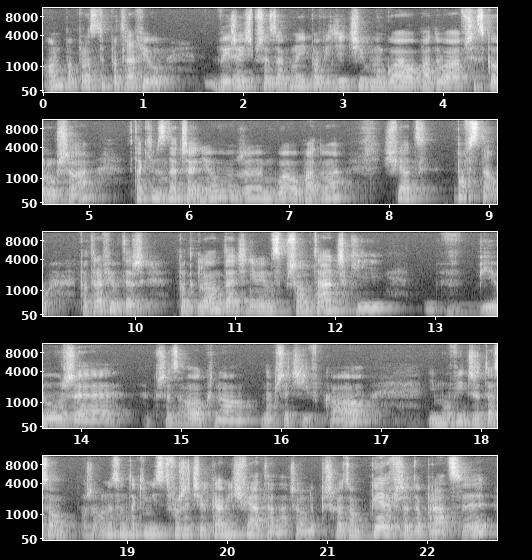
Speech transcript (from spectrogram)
On po prostu potrafił wyjrzeć przez okno i powiedzieć mgła opadła, wszystko rusza. W takim znaczeniu, że mgła opadła, świat powstał. Potrafił też podglądać, nie wiem, sprzątaczki w biurze przez okno naprzeciwko i mówić, że to są, że one są takimi stworzycielkami świata. Znaczy one przychodzą pierwsze do pracy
